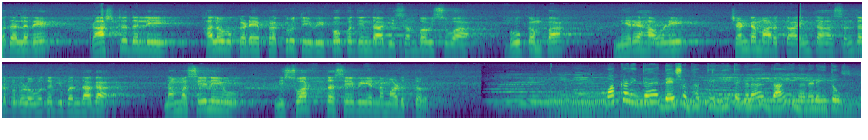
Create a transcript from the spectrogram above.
ಅದಲ್ಲದೆ ರಾಷ್ಟ್ರದಲ್ಲಿ ಹಲವು ಕಡೆ ಪ್ರಕೃತಿ ವಿಕೋಪದಿಂದಾಗಿ ಸಂಭವಿಸುವ ಭೂಕಂಪ, ನೆರೆಹಾವಳಿ, ಚಂಡಮಾರುತ ಇಂತಹ ಸಂದರ್ಭಗಳು ಒದಗಿ ಬಂದಾಗ ನಮ್ಮ ಸೇನೆಯು ನಿಸ್ವಾರ್ಥ ಸೇವೆಯನ್ನು ಮಾಡುತ್ತವೆ. ಮಕ್ಕಳಿಂದ ದೇಶಭಕ್ತಿ ಗೀತೆಗಳ ಗಾಯನ ನಡೆಯಿತು.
